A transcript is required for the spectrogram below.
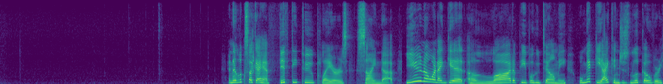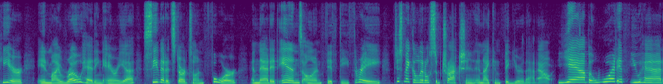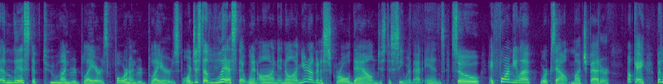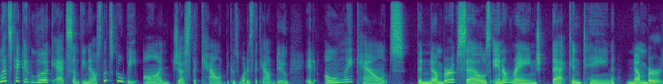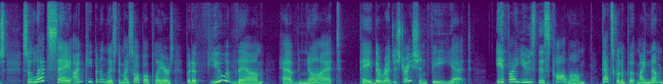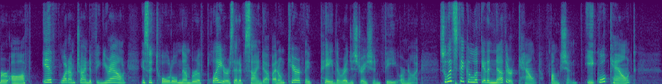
And it looks like I have 52 players signed up. You know what I get a lot of people who tell me, well, Mickey, I can just look over here in my row heading area, see that it starts on 4, and that it ends on 53, just make a little subtraction and I can figure that out. Yeah, but what if you had a list of 200 players, 400 players, or just a list that went on and on? You're not going to scroll down just to see where that ends. So a formula works out much better. Okay, but let's take a look at something else. Let's go beyond just the count because what does the count do? It only counts the number of cells in a range that contain numbers. So let's say I'm keeping a list of my softball players, but a few of them have not paid their registration fee yet. If I use this column, that's going to put my number off if what I'm trying to figure out is the total number of players that have signed up. I don't care if they paid the registration fee or not. So let's take a look at another count function. Equal count.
